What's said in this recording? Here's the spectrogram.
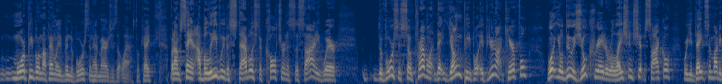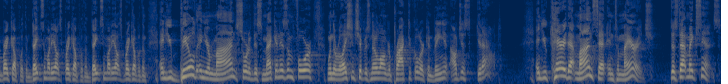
more people in my family have been divorced than had marriages that last, okay? But I'm saying, I believe we've established a culture and a society where divorce is so prevalent that young people, if you're not careful, what you'll do is you'll create a relationship cycle where you date somebody, break up with them, date somebody else, break up with them, date somebody else, break up with them. And you build in your mind sort of this mechanism for when the relationship is no longer practical or convenient, I'll just get out. And you carry that mindset into marriage. Does that make sense?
